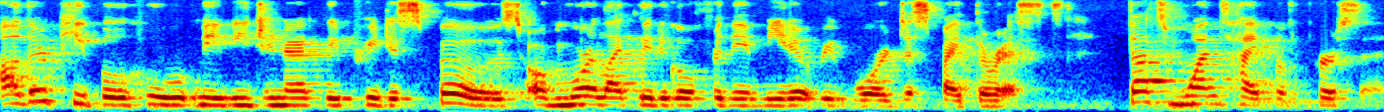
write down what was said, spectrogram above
other people who may be genetically predisposed are more likely to go for the immediate reward despite the risks. That's one type of person.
